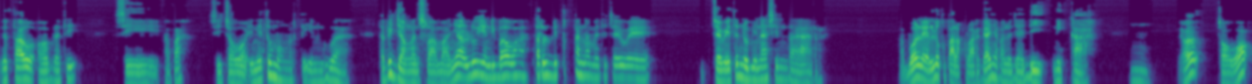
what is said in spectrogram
lo tahu oh berarti si apa si cowok ini tuh mau ngertiin gua. Tapi jangan selamanya lu yang di bawah ntar lu ditekan sama itu cewek. Cewek itu dominasi ntar Gak boleh lu kepala keluarganya kalau jadi nikah Hmm. oh cowok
